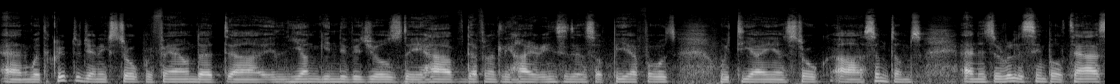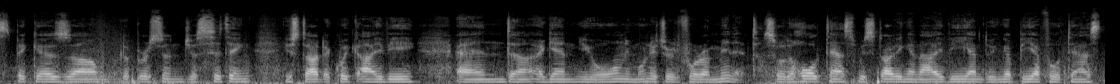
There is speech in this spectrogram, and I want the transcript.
and with cryptogenic stroke we found that uh, in young individuals they have definitely higher incidence of PFOs with TIA and stroke symptoms, and it's a really simple test because um, the person just sitting, you start a quick IV and uh, again, you only monitor it for a minute. So the whole test with starting an IV and doing a PFO test,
